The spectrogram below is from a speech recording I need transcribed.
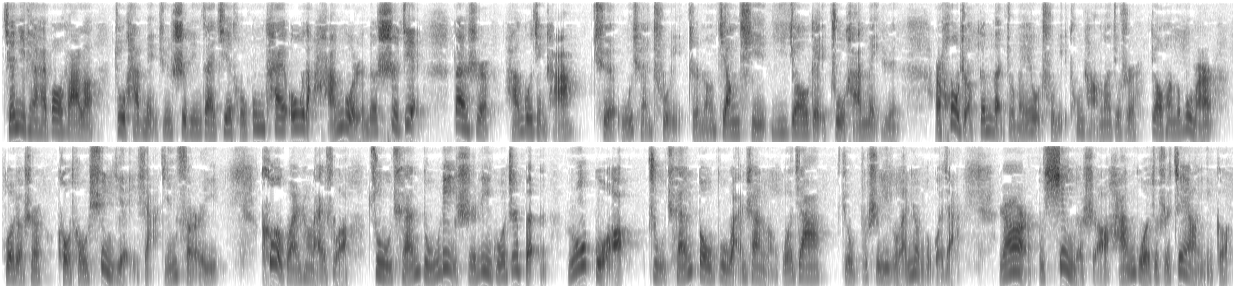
前几天还爆发了驻韩美军士兵在街头公开殴打韩国人的事件，但是韩国警察却无权处理，只能将其移交给驻韩美军，而后者根本就没有处理，通常呢就是调换个部门，或者是口头训诫一下，仅此而已。客观上来说，主权独立是立国之本，如果主权都不完善了，国家就不是一个完整的国家。然而不幸的是啊，韩国就是这样一个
